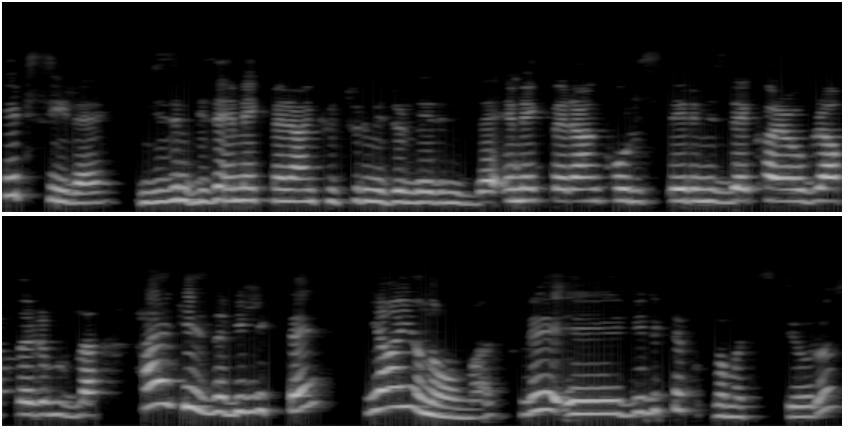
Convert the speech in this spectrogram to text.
hepsiyle bizim bize emek veren kültür müdürlerimizle, emek veren koristlerimizle, koreograflarımızla herkesle birlikte yan yana olmak ve e, birlikte kutlamak istiyoruz.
